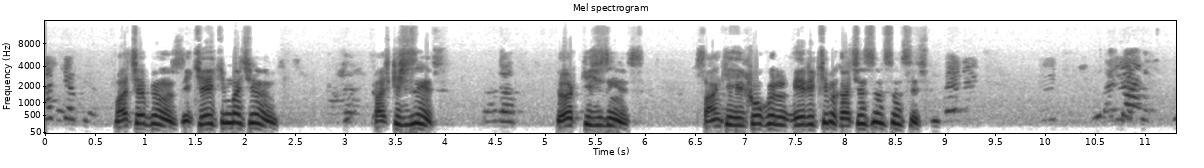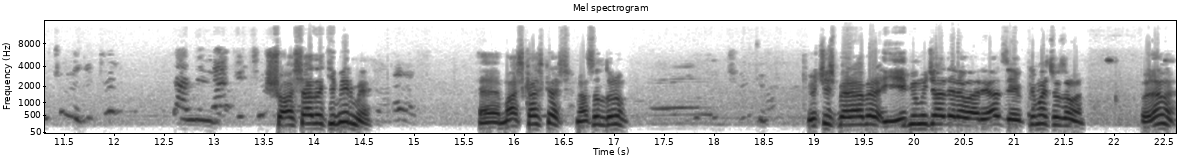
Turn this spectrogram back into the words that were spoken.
Maç yapıyor. Maç yapıyorsunuz. İkiye kim maç yapıyorsunuz? Kaç kişisiniz? Dört. Dört kişisiniz. Sanki ilkokul 1-2 mi? Kaçıncı sınıfsınız siz? Şu aşağıdaki bir mi? Evet. He, maç kaç kaç? Nasıl durum? Ee, üç. Üç. Üç iş beraber. İyi bir mücadele var ya. Zevkli maç o zaman. Öyle mi?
